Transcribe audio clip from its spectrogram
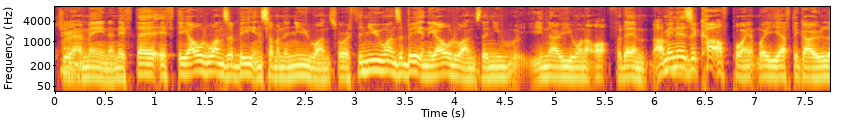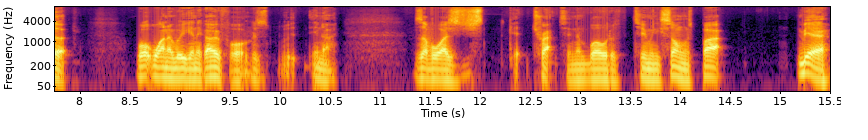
Do you know what I mean? And if they if the old ones are beating some of the new ones, or if the new ones are beating the old ones, then you you know you want to opt for them. I mean, there's a cut off point where you have to go look. What one are we going to go for? Because you know, because otherwise you just get trapped in a world of too many songs. But yeah,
